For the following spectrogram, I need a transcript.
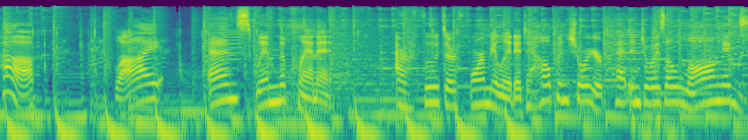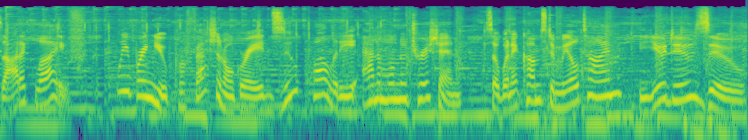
hop, fly, and swim the planet. Our foods are formulated to help ensure your pet enjoys a long, exotic life. We bring you professional grade zoo quality animal nutrition. So when it comes to mealtime, you do zoo.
